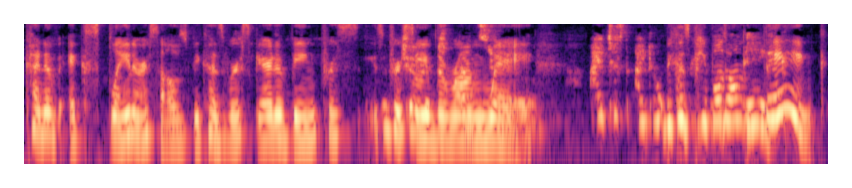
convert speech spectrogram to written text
kind of explain ourselves because we're scared of being per- perceived the wrong way. True. I just I don't because people don't think. think.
